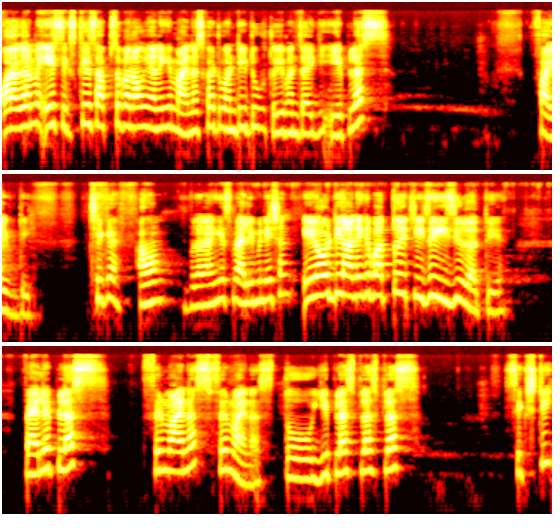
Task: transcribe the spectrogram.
और अगर मैं ए सिक्स के हिसाब से बनाऊँ, यानी कि माइनस का ट्वेंटी टू तो ये बन जाएगी ए प्लस फाइव डी ठीक है? अब हम लगाएँगे इसमें एलिमिनेशन ए और डी आने के बाद तो ये चीज़ें ईजी हो जाती है। पहले प्लस फिर माइनस फिर माइनस तो ये प्लस प्लस प्लस सिक्सटी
